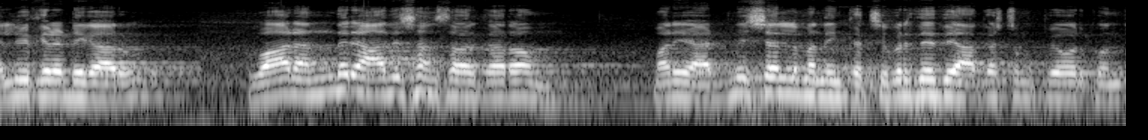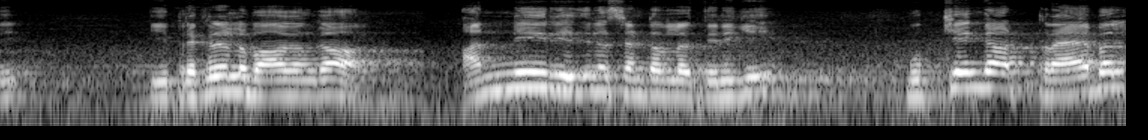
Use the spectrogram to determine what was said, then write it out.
ఎల్వికి రెడ్డి గారు వారందరి ఆదేశానుసారం మరి అడ్మిషన్లు మన ఇంకా చివరి తేదీ ఆగస్టు ముప్పై వరకు ఉంది. ఈ ప్రక్రియలో భాగంగా అన్ని రీజనల్ సెంటర్లో తిరిగి ముఖ్యంగా ట్రైబల్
